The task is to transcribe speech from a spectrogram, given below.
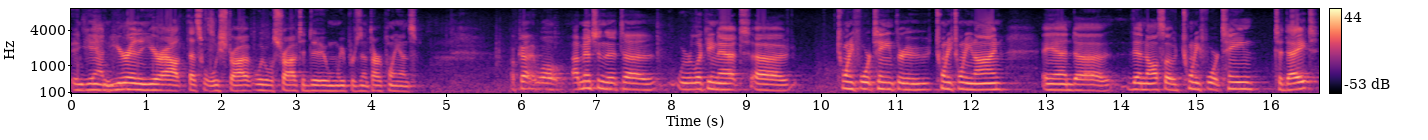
again, year in and year out, that's what we strive, we will strive to do when we present our plans. Okay, well, I mentioned that uh, we were looking at uh, 2014 through 2029, and uh, then also 2014 to date.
